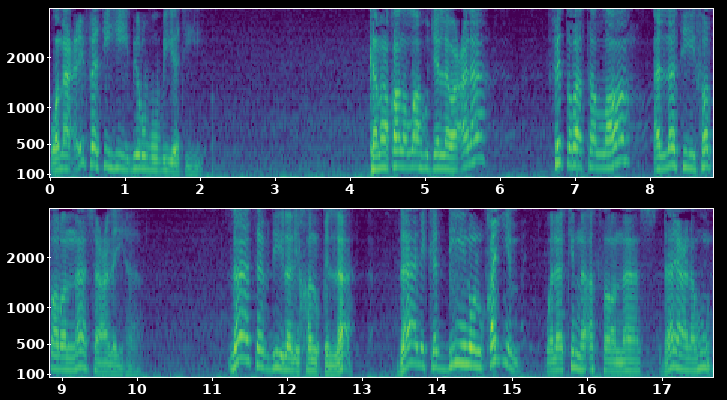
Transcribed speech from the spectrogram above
ومعرفته بربوبيته. كما قال الله جل وعلا فطرة الله التي فطر الناس عليها. لا تبديل لخلق الله. ذلك الدين القيم. ولكن أكثر الناس لا يعلمون.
